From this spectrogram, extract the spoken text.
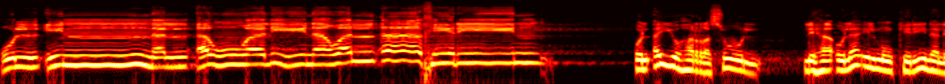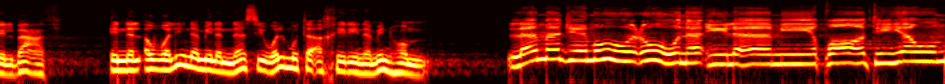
قل إن الأولين والآخرين قل أيها الرسول لهؤلاء المنكرين للبعث إن الأولين من الناس والمتأخرين منهم لمجموعون إلى ميقات يوم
